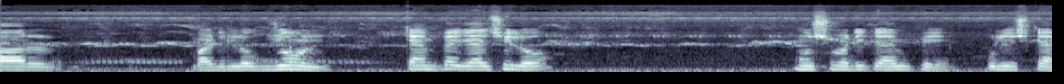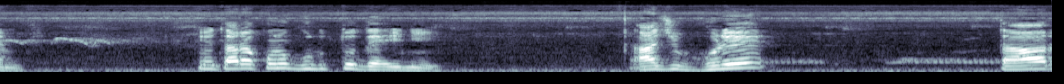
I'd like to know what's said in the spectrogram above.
আর বাড়ির লোকজন ক্যাম্পে গেছিল মুন্সিপালিটি ক্যাম্পে, পুলিশ ক্যাম্প। কিন্তু তারা কোনো গুরুত্ব দেয়নি। আজ ভোরে তার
